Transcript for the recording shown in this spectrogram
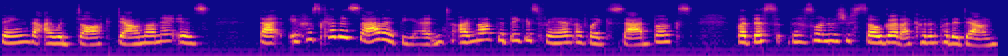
thing that I would dock down on it is that it was kind of sad at the end. I'm not the biggest fan of like sad books, but this this one was just so good I couldn't put it down.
